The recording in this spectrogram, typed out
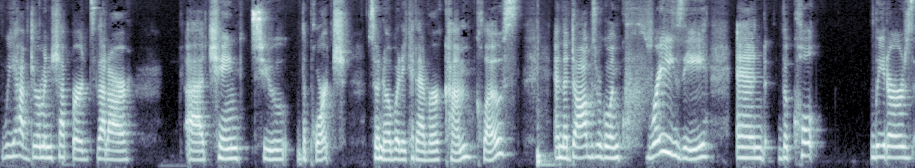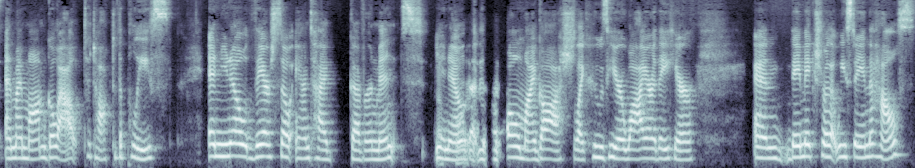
we have German shepherds that are uh, chained to the porch so nobody could ever come close. And the dogs were going crazy. And the cult leaders and my mom go out to talk to the police. And, you know, they're so anti government, you Of know, that like, oh my gosh, like who's here? Why are they here? And they make sure that we stay in the house.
